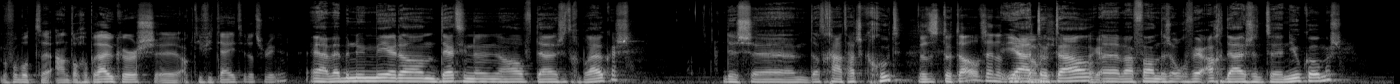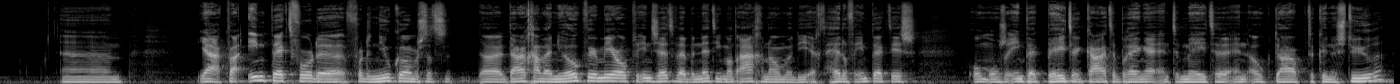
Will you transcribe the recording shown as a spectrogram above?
Bijvoorbeeld eh, aantal gebruikers, eh, activiteiten, dat soort dingen? Ja, we hebben nu meer dan 13.500 gebruikers. Dus eh, dat gaat hartstikke goed. Dat is totaal of zijn dat Ja, nieuwkomers? totaal. Oké. eh, waarvan dus ongeveer 8000 eh, nieuwkomers. Ehm, ja, qua impact voor de, voor de nieuwkomers, dat is, daar, daar gaan wij nu ook weer meer op inzetten. We hebben net iemand aangenomen die echt head of impact is. Om onze impact beter in kaart te brengen en te meten en ook daarop te kunnen sturen.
